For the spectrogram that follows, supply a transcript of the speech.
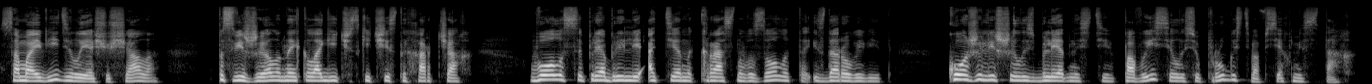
сама и видела и ощущала. Посвежела на экологически чистых харчах. Волосы приобрели оттенок красного золота и здоровый вид. Кожа лишилась бледности, повысилась упругость во всех местах.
